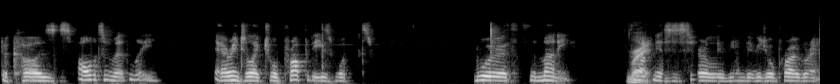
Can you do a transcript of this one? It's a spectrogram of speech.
because ultimately our intellectual property is what's worth the money, right. not necessarily the individual program.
